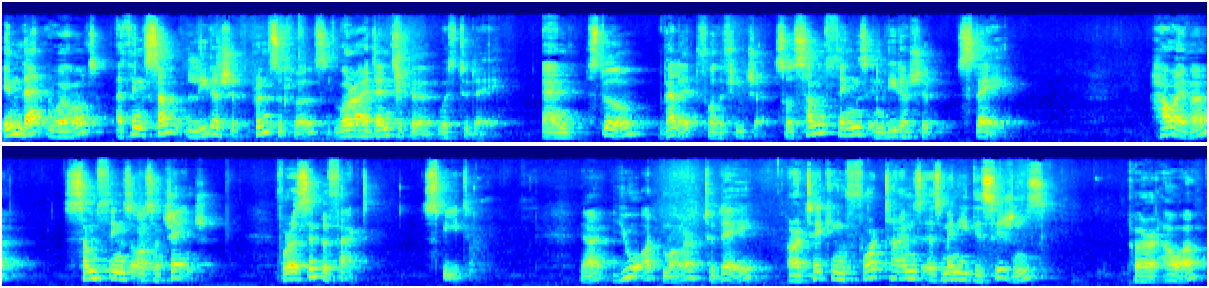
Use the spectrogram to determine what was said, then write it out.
In that world, I think some leadership principles were identical with today and still valid for the future. So some things in leadership stay. However, some things also change. For a simple fact speed. Yeah, you, Ottmar, today are taking four times as many decisions per hour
